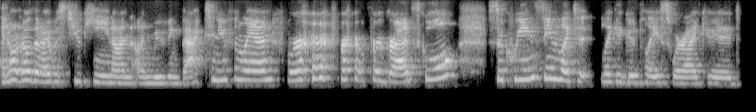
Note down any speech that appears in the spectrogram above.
I don't know that I was too keen on, on moving back to Newfoundland for, for, for grad school. So Queens seemed like, to, like a good place where I could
